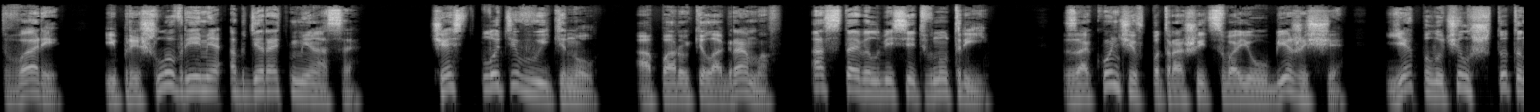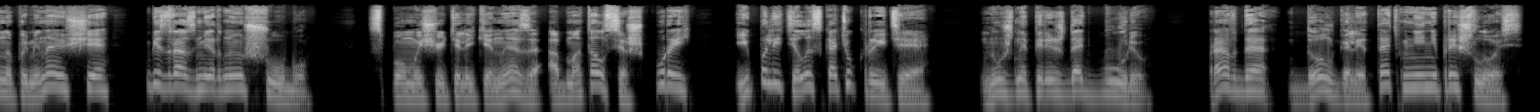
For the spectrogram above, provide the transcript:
твари, и пришло время обдирать мясо. Часть плоти выкинул, а пару килограммов оставил висеть внутри. Закончив потрошить свое убежище, я получил что-то напоминающее безразмерную шубу. С помощью телекинеза обмотался шкурой и полетел искать укрытие. Нужно переждать бурю. Правда, долго летать мне не пришлось.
